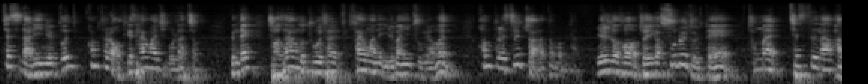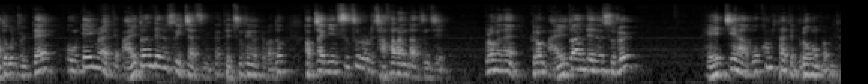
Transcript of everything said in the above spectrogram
체스 달인일 뿐 컴퓨터를 어떻게 사용할지 몰랐죠. 근데 저사양 노트북을 사, 용하는 일반인 두 명은 컴퓨터를 쓸 줄 알았던 겁니다. 예를 들어서 저희가 수를 둘 때 정말 체스나 바둑을 둘 때 혹은 게임을 할 때 말도 안 되는 수 있지 않습니까? 대충 생각해봐도 갑자기 스스로를 자살한다든지 그러면은 그런 말도 안 되는 수를 배제하고 컴퓨터한테 물어본 겁니다.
